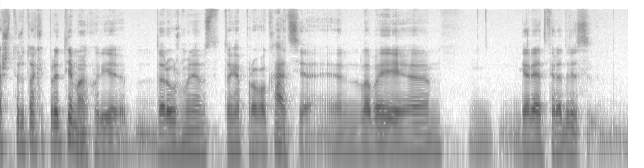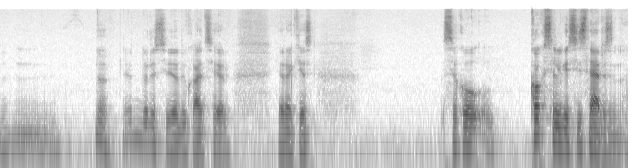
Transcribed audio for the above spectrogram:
aš turiu tokį pratimą, kurį darau žmonėms tokią provokaciją. Ir labai um, gerai atveria duris. Nu, ir duris į edukaciją ir, ir akis. Sakau, koks elgesys erzina?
